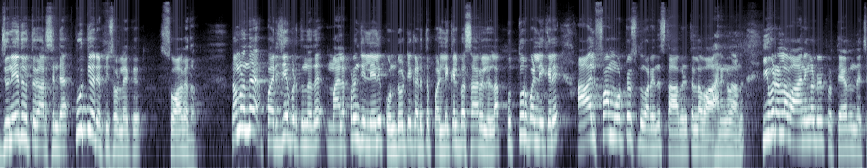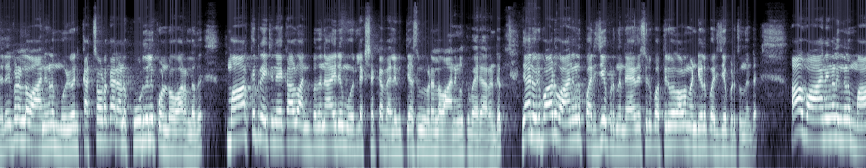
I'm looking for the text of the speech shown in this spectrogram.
ജുനൈദ് വിത്ത് കാർസിന്റെ പുതിയൊരു എപ്പിസോഡിലേക്ക് സ്വാഗതം. നമ്മളിന്ന് പരിചയപ്പെടുത്തുന്നത് മലപ്പുറം ജില്ലയിൽ കൊണ്ടോട്ടിക്കടുത്ത് പള്ളിക്കൽ ബസാറിലുള്ള പുത്തൂർ പള്ളിക്കൽ ആൽഫ മോട്ടോഴ്സ് എന്ന് പറയുന്ന സ്ഥാപനത്തിലുള്ള വാഹനങ്ങളാണ്. ഇവിടെയുള്ള വാഹനങ്ങളുടെ ഒരു പ്രത്യേകത എന്താ വെച്ചാൽ ഇവിടെയുള്ള വാഹനങ്ങൾ മുഴുവൻ കച്ചവടക്കാരാണ് കൂടുതലും കൊണ്ടുപോകാറുള്ളത്. മാർക്കറ്റ് റേറ്റിനേക്കാളും അൻപതിനായിരം ഒരു ലക്ഷമൊക്കെ വില വ്യത്യാസം ഇവിടെയുള്ള വാഹനങ്ങൾക്ക് വരാറുണ്ട്. ഞാൻ ഒരുപാട് വാഹനങ്ങൾ പരിചയപ്പെടുന്നുണ്ട്. ഏകദേശം ഒരു പത്തിരുപതോളം വണ്ടികൾ പരിചയപ്പെടുത്തുന്നുണ്ട്. ആ വാഹനങ്ങൾ നിങ്ങൾ മാ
